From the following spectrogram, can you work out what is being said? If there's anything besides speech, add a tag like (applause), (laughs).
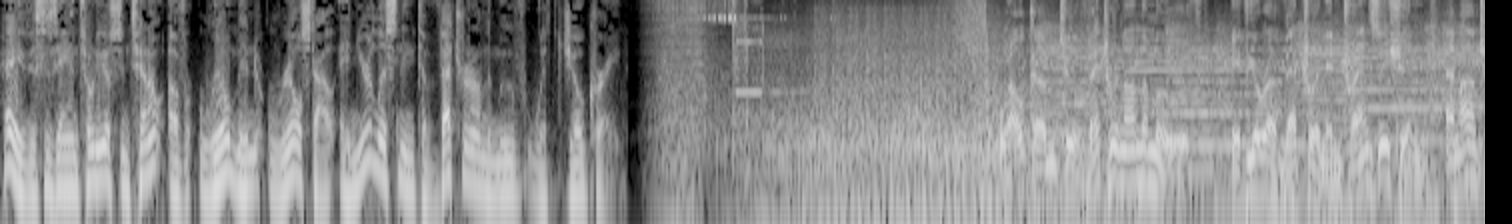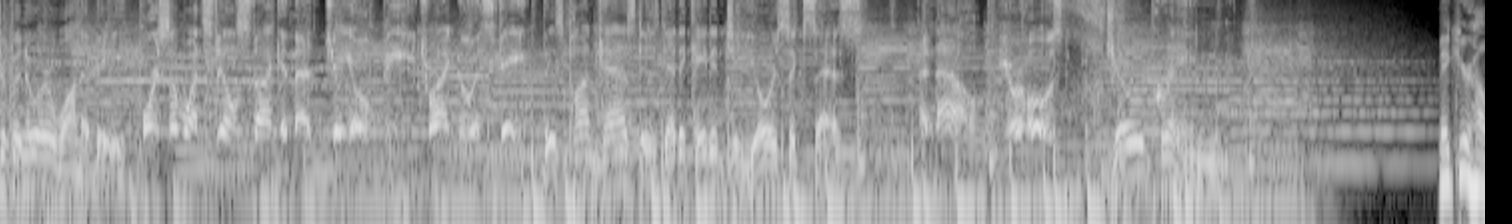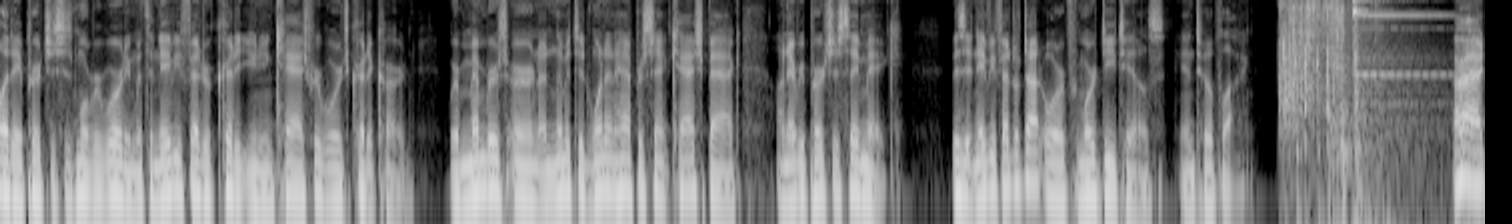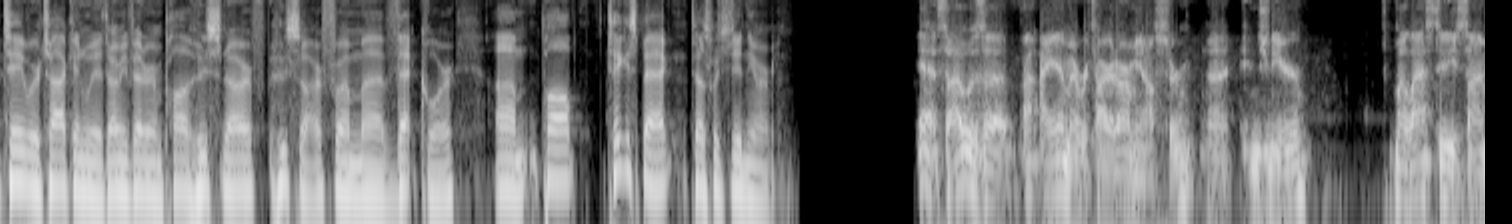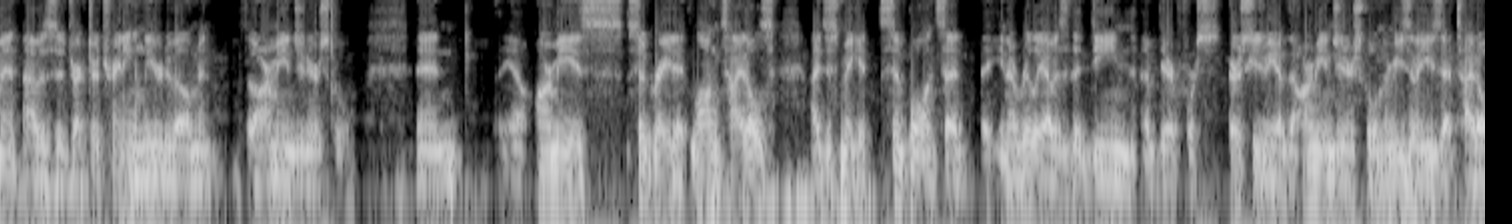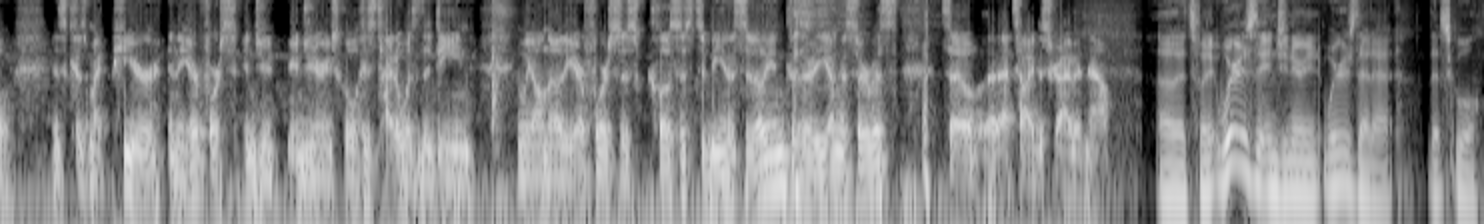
Hey, this is Antonio Centeno of Real Men Real Style, and you're listening to Veteran on the Move with Joe Crane. Welcome to Veteran on the Move. If you're a veteran in transition, an entrepreneur wannabe, or someone still stuck in that JOB trying to escape, this podcast is dedicated to your success. And now, your host, Joe Crane. Make your holiday purchases more rewarding with the Navy Federal Credit Union Cash Rewards Credit Card, where members earn unlimited 1.5% cash back on every purchase they make. Visit NavyFederal.org for more details and to apply. All right, today we're talking with Army veteran Paul Husar, Husar from uh, VetCore. Um, Paul, take us back. Tell us what you did in the Army. Yeah, so I was a, I am a retired Army officer, uh, engineer, my last duty assignment, I was a director of training and leader development for the Army Engineer School. And, you know, Army is so great at long titles. I just make it simple and said, you know, really, I was the dean of the Air Force, or excuse me, of the Army Engineer School. And the reason I use that title is because my peer in the Air Force Engineering School, his title was the dean. And we all know the Air Force is closest to being a civilian because they're the youngest service. (laughs) So uh, that's how I describe it now. Oh, that's funny. Where is the engineering? Where is that at? That school?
